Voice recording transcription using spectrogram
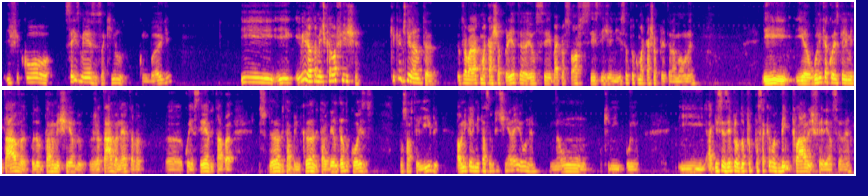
E ficou seis meses aquilo com bug. E, e imediatamente caiu a ficha. O que, que adianta eu trabalhar com uma caixa preta, eu ser Microsoft System engenheiro, eu tô com uma caixa preta na mão, né? E, e a única coisa que limitava, quando eu estava mexendo, eu já estava, né? Estava uh, conhecendo, estava estudando, estava brincando, estava inventando coisas com software livre. A única limitação que tinha era eu, né? Não o que me impunham. E aqui esse exemplo eu dou para mostrar que é bem clara a diferença, né?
